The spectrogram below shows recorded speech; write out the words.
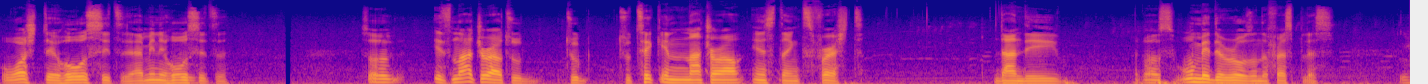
Wash the whole city. I mean, the whole mm. city. So it's natural to to to take in natural instincts first than the because who made the rules in the first place? Yeah.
